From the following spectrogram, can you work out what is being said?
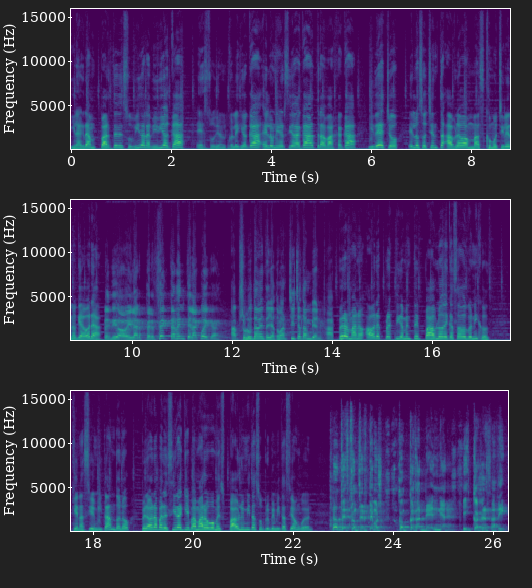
Y la gran parte de su vida la vivió acá, estudió en el colegio acá, en la universidad acá, trabaja acá, y de hecho, en los 80 hablaba más como chileno que ahora. Aprendido a bailar perfectamente la cueca. Absolutamente, y a tomar chicha también. Pero hermano, ahora es prácticamente Pablo de Casado con Hijos que nació imitándolo, pero ahora pareciera que Amaro Gómez Pablo imita su propia imitación, weón. No te desconcertemos con cosas de etnia y cosas así.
